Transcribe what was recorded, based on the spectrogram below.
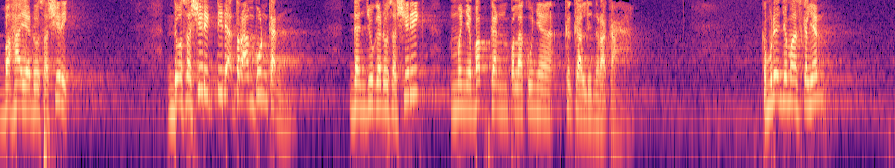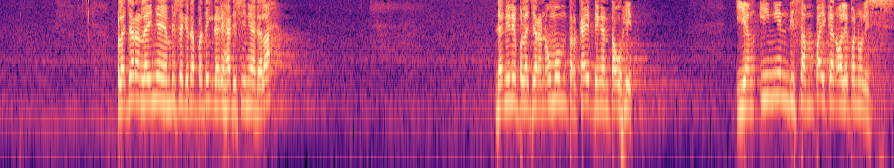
bahaya dosa syirik. Dosa syirik tidak terampunkan dan juga dosa syirik menyebabkan pelakunya kekal di neraka. Kemudian jemaah sekalian, pelajaran lainnya yang bisa kita petik dari hadis ini adalah Dan ini pelajaran umum terkait dengan tauhid yang ingin disampaikan oleh penulis.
